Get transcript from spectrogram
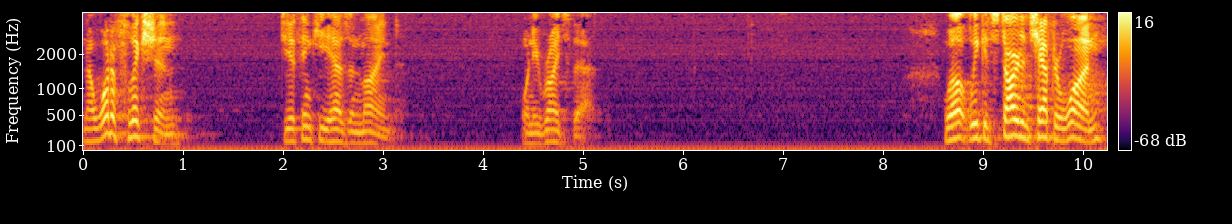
Now, what affliction do you think he has in mind when he writes that? Well, we could start in chapter 1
